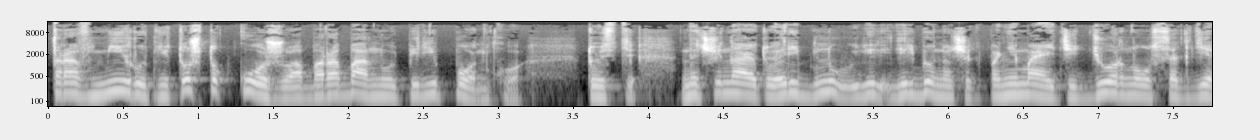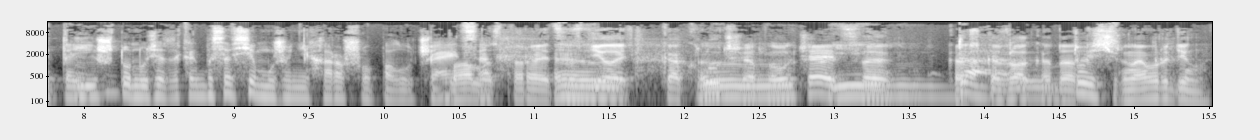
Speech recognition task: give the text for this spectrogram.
травмируют не то что кожу, а барабанную перепонку. То есть начинают, ну, ребеночек, понимаете, дернулся где-то, mm-hmm. и что, ну, это как бы совсем уже нехорошо получается. Мама старается э, сделать как лучше, а получается, как да, сказал когда-то Черновордин,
